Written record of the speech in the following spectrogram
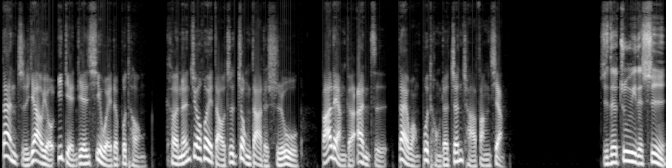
但只要有一点点细微的不同，可能就会导致重大的失误，把两个案子带往不同的侦查方向。值得注意的是，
